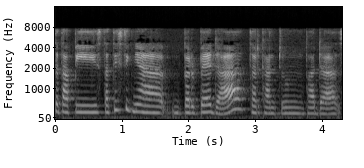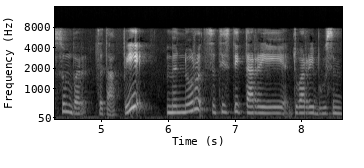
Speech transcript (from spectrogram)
tetapi statistiknya berbeda tergantung pada sumber. Tetapi menurut statistik dari 2009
